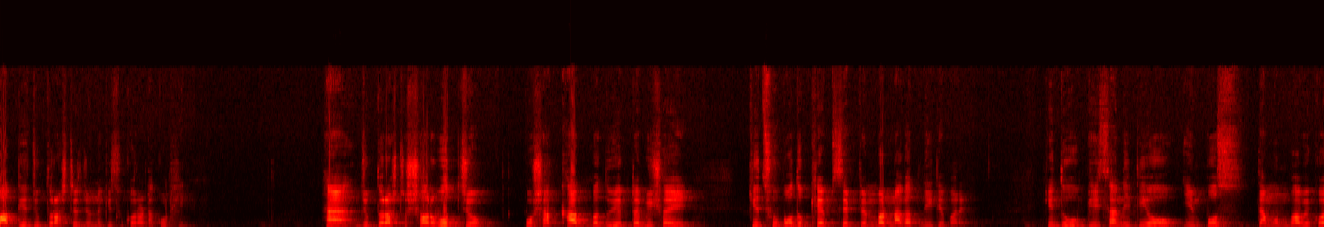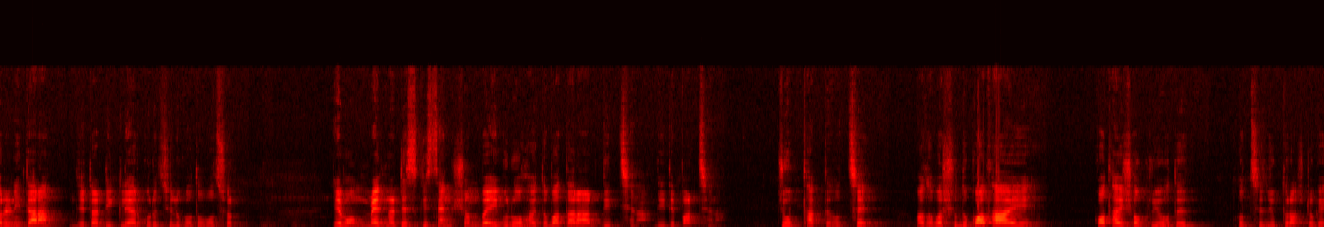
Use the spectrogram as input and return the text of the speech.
বাদ দিয়ে যুক্তরাষ্ট্রের জন্য কিছু করাটা কঠিন। হ্যাঁ যুক্তরাষ্ট্র সর্বোচ্চ পোশাক খাত বা দুই একটা বিষয়ে কিছু পদক্ষেপ সেপ্টেম্বর নাগাদ নিতে পারে। কিন্তু ভিসা নীতিও ইম্পোজ তেমনভাবে করেনি তারা, যেটা ডিক্লেয়ার করেছিল গত বছর। এবং ম্যাগনেটিস্কি স্যাংশন বা এগুলো হয়তো বা তারা আর দিচ্ছে না, দিতে পারছে না। চুপ থাকতে হচ্ছে, অথবা শুধু কথায় কথায় সক্রিয় হতে হচ্ছে যুক্তরাষ্ট্রকে,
